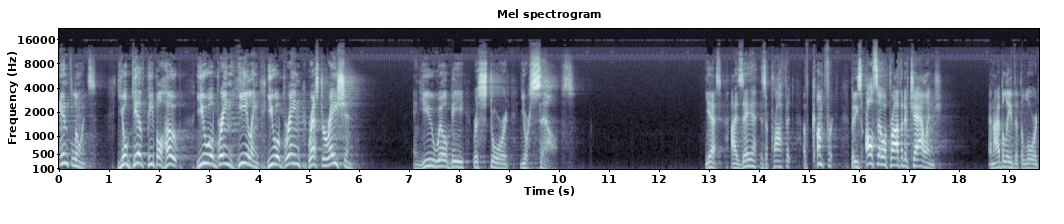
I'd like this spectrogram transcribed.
influence. You'll give people hope. You will bring healing. You will bring restoration. And you will be restored yourselves. Yes, Isaiah is a prophet of comfort, but he's also a prophet of challenge. And I believe that the Lord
